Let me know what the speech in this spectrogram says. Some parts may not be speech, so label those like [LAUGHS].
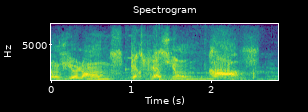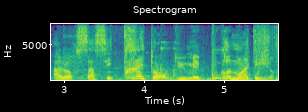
Non-violence, persuasion, grâce. Alors ça, c'est très tordu, mais bougrement intelligent.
